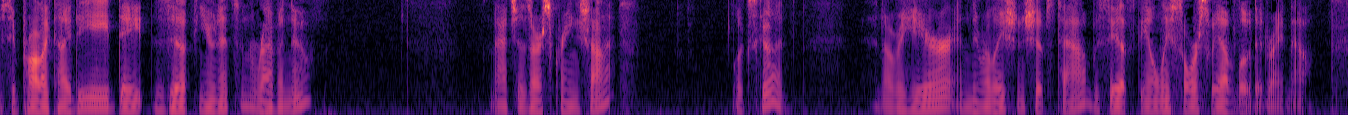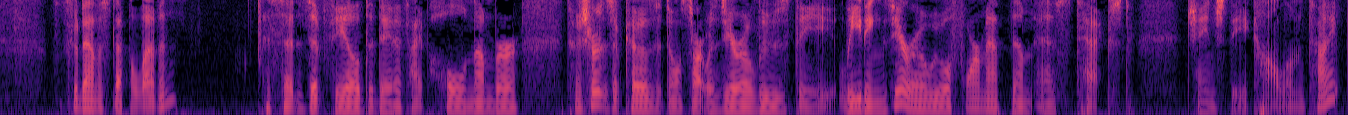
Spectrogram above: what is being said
see product ID, date, zip, units, and revenue. Matches our screenshot. Looks good. And over here in the relationships tab, we see that's the only source we have loaded right now. So let's go down to step 11. It set zip field to data type whole number. To ensure that zip codes that don't start with zero lose the leading zero, we will format them as text. Change the column type.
